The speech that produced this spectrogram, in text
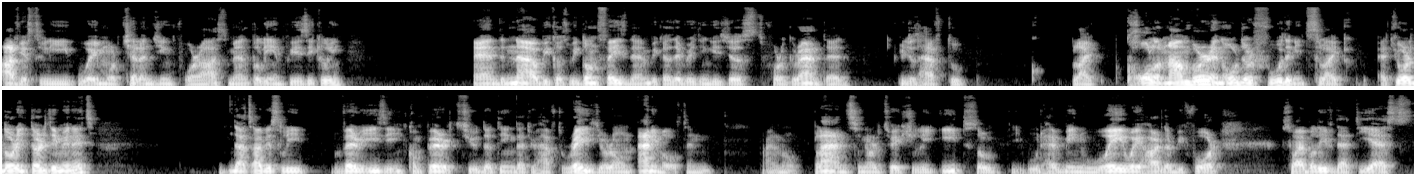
obviously way more challenging for us mentally and physically. And now, because we don't face them, because everything is just for granted, you just have to like call a number and order food, and it's like at your door in 30 minutes that's obviously very easy compared to the thing that you have to raise your own animals and I don't know plants in order to actually eat. So it would have been way way harder before. So I believe that yes,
